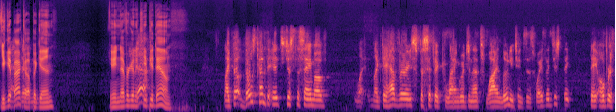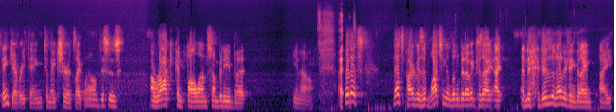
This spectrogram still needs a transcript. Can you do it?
You get back up again. You ain't never gonna Yeah. keep you down. like th- those kind of things. It's just the same of like like they have very specific language, and that's why Looney Tunes is this way. They just they they overthink everything to make sure it's like, well, this is a rock can fall on somebody, but you know, I- but that's that's part of it. Is it watching a little bit of it because I I and this is another thing that I I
